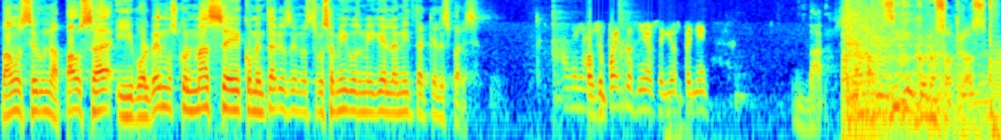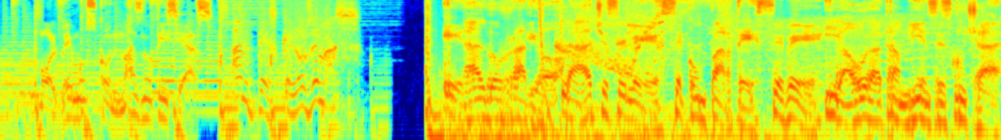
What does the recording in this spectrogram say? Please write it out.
Vamos a hacer una pausa y volvemos con más eh, comentarios de nuestros amigos Miguel Anita, ¿qué les parece? Por supuesto, señor, seguimos pendientes. Vamos. Sigue con nosotros. Volvemos con más noticias. Antes que los demás. Heraldo Radio. La HCL se comparte, se ve y ahora también se escucha.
